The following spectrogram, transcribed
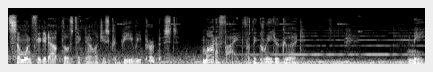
Someone figured out those technologies could be repurposed, modified for the greater good. Me.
